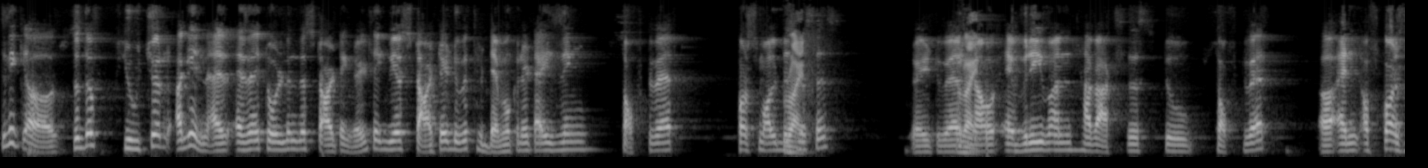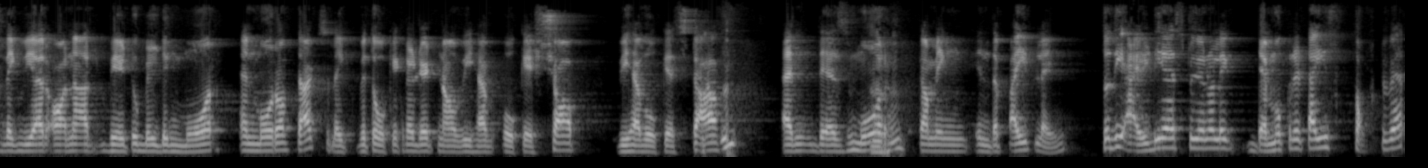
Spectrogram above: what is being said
so, uh, so the future, again, as, as I told in the starting, right? Like, we have started with democratizing software for small businesses. Right right where right. now everyone have access to software uh, and of course like we are on our way to building more and more of that so like with ok credit now we have ok shop we have ok staff mm-hmm. and there's more mm-hmm. coming in the pipeline so the idea is to you know like democratize software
